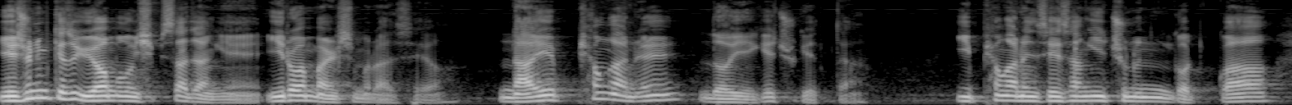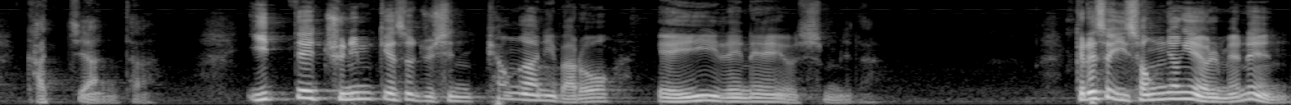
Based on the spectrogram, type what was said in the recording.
예수님께서 요한복음 14장에 이러한 말씀을 하세요. 나의 평안을 너에게 주겠다. 이 평안은 세상이 주는 것과 같지 않다. 이때 주님께서 주신 평안이 바로 에이레네였습니다. 그래서 이 성령의 열매는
